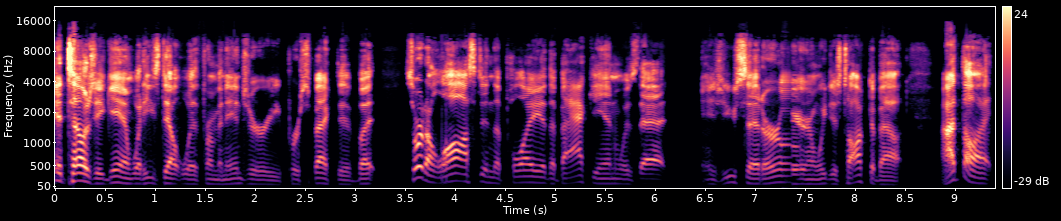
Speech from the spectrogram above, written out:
it tells you again what he's dealt with from an injury perspective. But sort of lost in the play of the back end was that, as you said earlier, and we just talked about, I thought,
